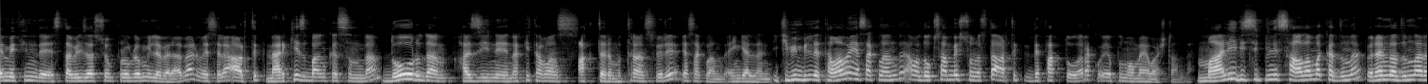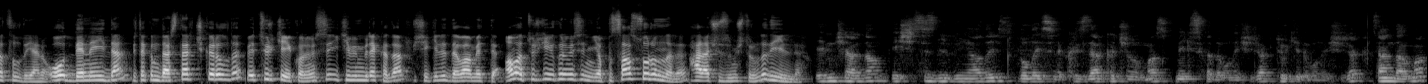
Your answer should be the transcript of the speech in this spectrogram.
IMF'in de stabilizasyon programı ile beraber mesela artık Merkez Bankası'ndan doğrudan hazineye nakit avans aktarımı transferi yasaklandı, engellendi. 2001'de tamamen yasaklandı ama 95 sonrası da artık de facto olarak o yapılmamaya başlandı. Mali disiplini sağlamak adına önemli adımlar atıldı. Yani o deneyden bir takım dersler çıkarıldı ve Türkiye ekonomisi 2001'e kadar bir şekilde devam etti. Ama Türkiye ekonomisinin yapısal sorunları hala çözülmüş durumda değildi. Erinç Erdoğan eşsiz bir dünyadayız. Dolayısıyla krizler kaçınılmaz. Meksika'da bunu yaşayacak, Türkiye'de bunu yaşayacak. Sen de ama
